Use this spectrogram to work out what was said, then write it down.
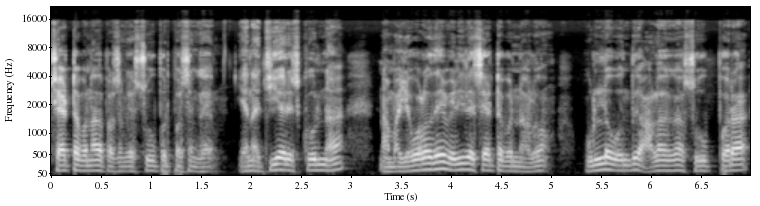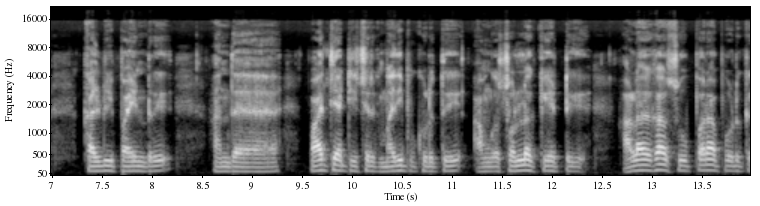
சேட்டை பண்ணாத பசங்க சூப்பர் பசங்க. ஏன்னா ஜிஆர்எஸ் ஸ்கூல்னால் நம்ம எவ்வளோதே வெளியில் சேட்டை பண்ணாலும் உள்ளே வந்து அழகாக சூப்பராக கல்வி பயின்று அந்த வாத்தியார் டீச்சருக்கு மதிப்பு கொடுத்து அவங்க சொல்ல கேட்டு அழகாக சூப்பராக போடுக்க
